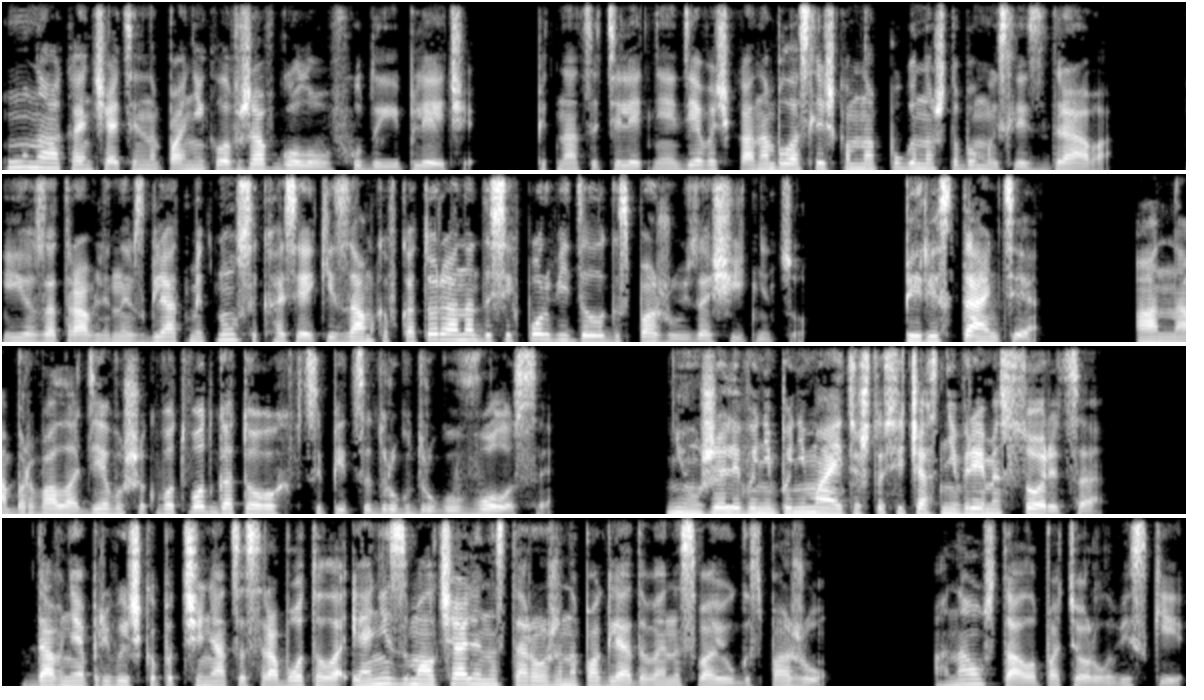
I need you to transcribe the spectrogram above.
Уна окончательно поникла, вжав голову в худые плечи. Пятнадцатилетняя девочка, она была слишком напугана, чтобы мыслить здраво. Ее затравленный взгляд метнулся к хозяйке замка, в которой она до сих пор видела госпожу и защитницу. «Перестаньте!» Анна оборвала девушек, вот-вот готовых вцепиться друг другу в волосы. «Неужели вы не понимаете, что сейчас не время ссориться?» Давняя привычка подчиняться сработала, и они замолчали, настороженно поглядывая на свою госпожу. Она устало потерла виски.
